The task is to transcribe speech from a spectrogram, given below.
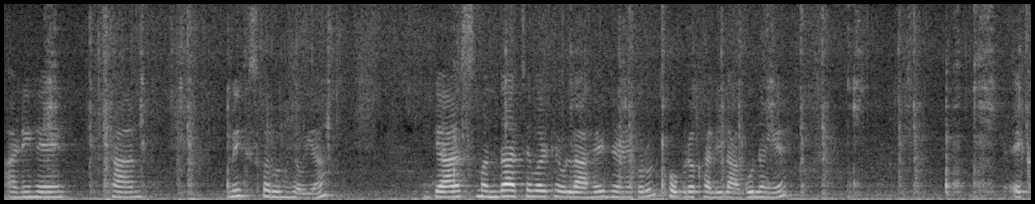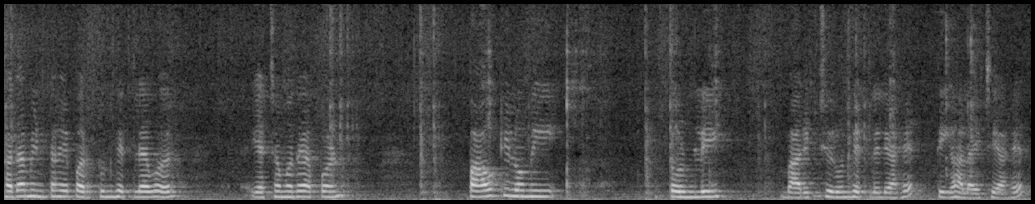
आणि हे छान मिक्स करून घेऊया. गॅस मंद आचेवर ठेवला आहे जेणेकरून खोबरं खाली लागू नये. एखादा मिनटं हे परतून घेतल्यावर याच्यामध्ये आपण पाव किलो मी तोंडली बारीक चिरून घेतलेली आहे ती घालायची आहेत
